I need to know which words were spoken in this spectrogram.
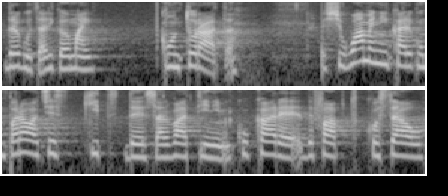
drăguță, adică mai conturată. Și oamenii care cumpărau acest kit de salvat inimi, cu care de fapt coseau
